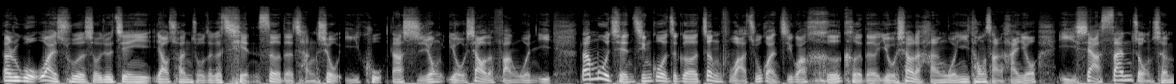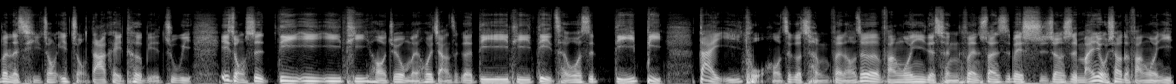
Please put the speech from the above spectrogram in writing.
那如果外出的时候，就建议要穿着这个浅色的长袖衣裤，那使用有效的防蚊液。那目前经过这个政府啊主管机关核可的有效的含蚊液，通常含有以下三种成分的其中一种，大家可以特别注意，一种是 DEET。哦，就我们会讲这个 DET、DET 或是敌避代乙妥哦，这个成分哦，这个防蚊液的成分算是被实证是蛮有效的防蚊液。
